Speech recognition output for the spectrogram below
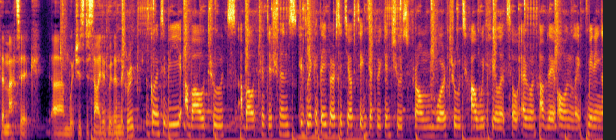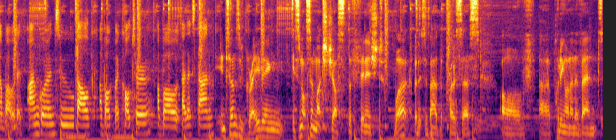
thematic um, which is decided within the group. It's going to be about roots, about traditions. It's like a diversity of things that we can choose from word roots, how we feel it, so everyone have their own like meaning about it. I'm going to talk about my culture, about Kazakhstan. In terms of grading, it's not so much just the finished work, but it's about the process of uh, putting on an event.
